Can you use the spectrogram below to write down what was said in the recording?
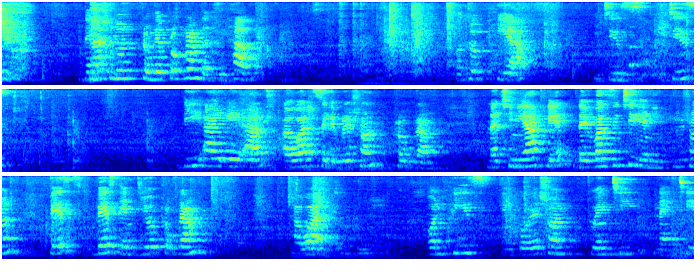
The national, from the program that we have, on top here, it is, it is DIAR Award Celebration Program. Na chini yake, Diversity and Inclusion Best, Best NGO Program Award on Peace and Cohesion 2019.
